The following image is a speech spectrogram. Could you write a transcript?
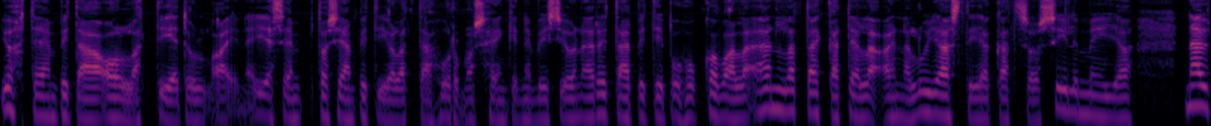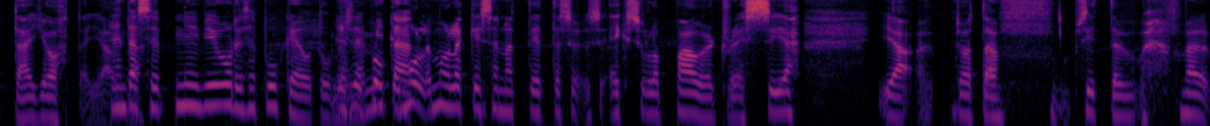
johtajan pitää olla tietynlainen ja sen tosiaan piti olla tämä hurmoshenkinen visionääri tai piti puhua kovalla äänellä tai kätellä aina lujasti ja katsoa silmiin ja näyttää johtajalta. Entäs se, niin juuri se pukeutuminen? Ja se, Mitä? Mulle, mullekin sanottiin, että se, eikö sulla power dressiä ja tota, sitten mä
